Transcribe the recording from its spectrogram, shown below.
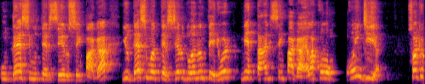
o décimo terceiro sem pagar e o décimo terceiro do ano anterior, metade sem pagar. Ela colocou em dia. Só que o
